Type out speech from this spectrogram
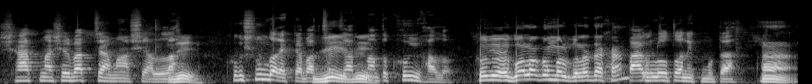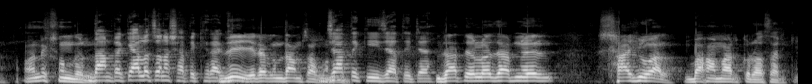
সাত মাসের বাচ্চা মাশাআল্লাহ। জি। খুবই সুন্দর একটা বাচ্চা জি, জি। তো খুবই ভালো। খুবই গলা কম্বলগুলো দেখান। পাগুলো তো অনেক মোটা। হ্যাঁ। অনেক সুন্দর। দামটা কি আলোচনা সাপেক্ষে রাখবে জি এটা কোন দাম চাবো। যাতে কি জাত এটা? হলো যে আপনার শাহিওয়াল বাহামার ক্রস আর কি।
